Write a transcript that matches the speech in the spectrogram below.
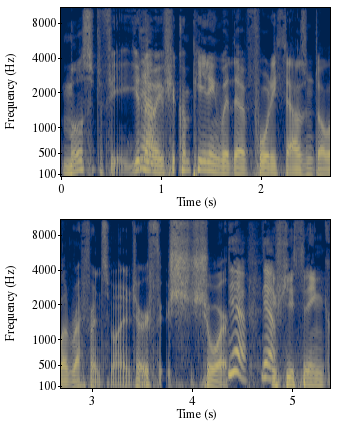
most of the. You know, Yeah. if you're competing with a forty thousand dollar reference monitor, f- sure. Yeah, yeah. If you think,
